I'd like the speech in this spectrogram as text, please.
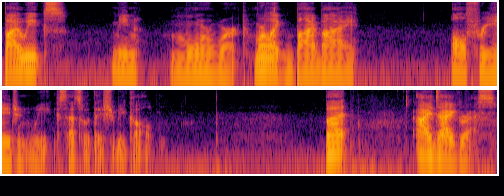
Bye weeks mean more work. More like bye bye all free agent weeks. That's what they should be called. But I digress.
